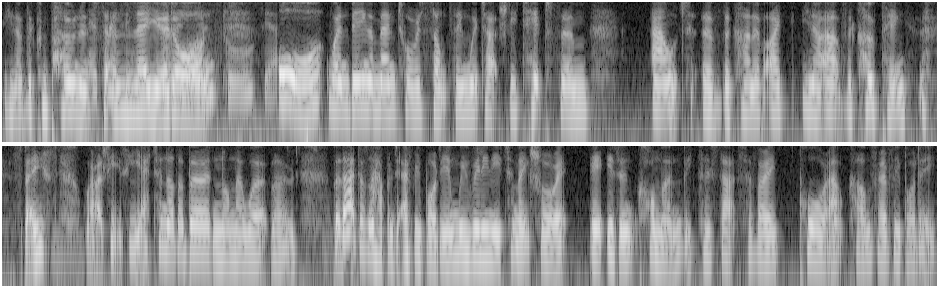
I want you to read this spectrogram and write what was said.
you know the components Everything that are layered on, on schools, yeah. or when being a mentor is something which actually tips them out of the kind of you know out of the coping space where actually it's yet another burden on their workload but that doesn't happen to everybody and we really need to make sure it, it isn't common because that's a very poor outcome for everybody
